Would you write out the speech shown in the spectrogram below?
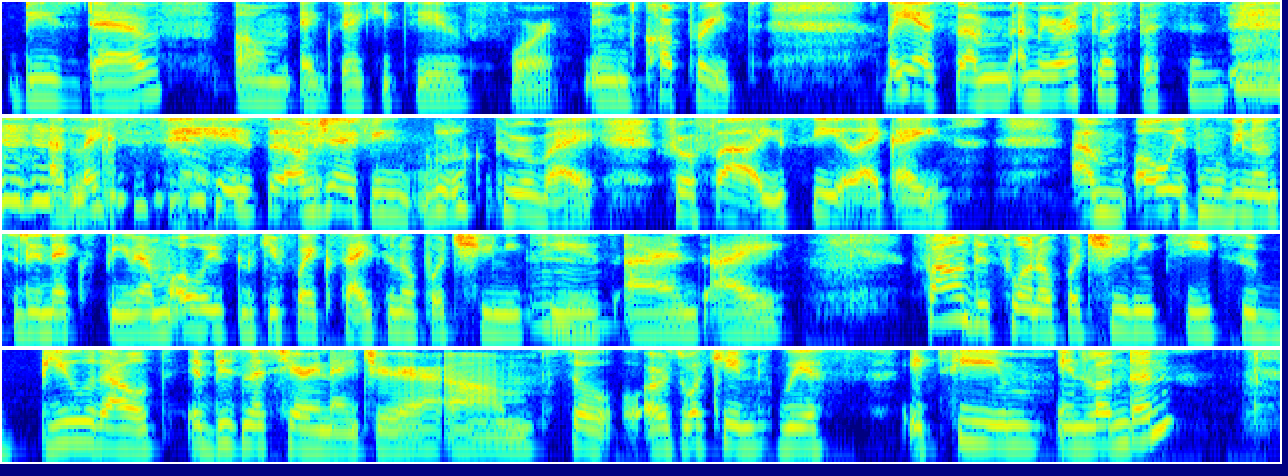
biz dev um, executive for in corporate. But yes, I'm I'm a restless person. I'd like to say so. I'm sure if you look through my profile, you see like I I'm always moving on to the next thing. I'm always looking for exciting opportunities, mm. and I found this one opportunity to build out a business here in Nigeria. Um, so I was working with a team in London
